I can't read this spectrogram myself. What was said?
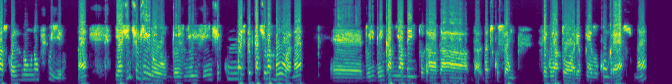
as coisas não, não fluíram. Né? E a gente virou 2020 com uma expectativa boa, né? É, do, do, encaminhamento da, da, da, da, discussão regulatória pelo Congresso, né?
